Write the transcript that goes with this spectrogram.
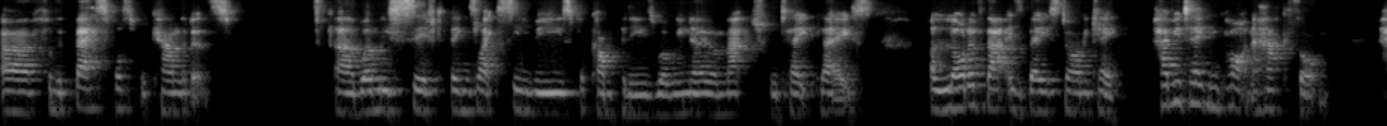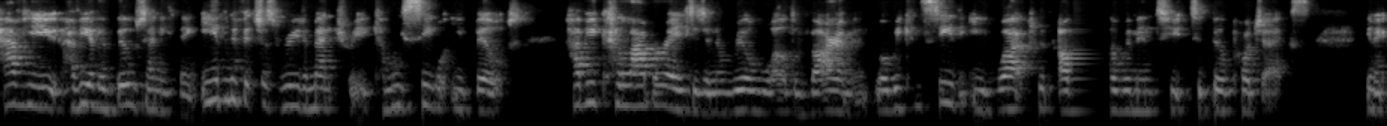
uh, for the best possible candidates, uh, when we sift things like CVs for companies where we know a match will take place, a lot of that is based on okay, have you taken part in a hackathon? Have you have you ever built anything, even if it's just rudimentary? Can we see what you've built? Have you collaborated in a real world environment where we can see that you've worked with other women to, to build projects? You know,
